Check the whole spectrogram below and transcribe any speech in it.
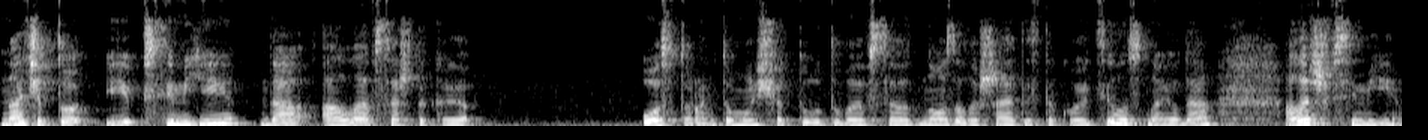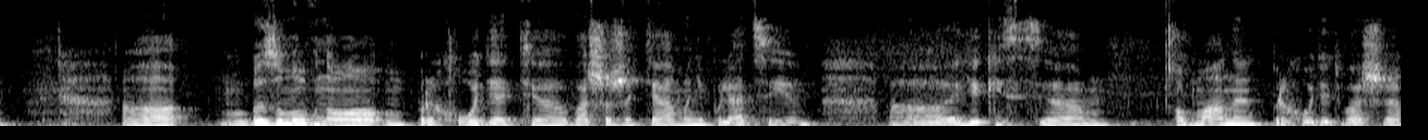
начебто і в сім'ї, да, але все ж таки осторонь, тому що тут ви все одно залишаєтесь такою цілісною, да, але ж в сім'ї. Безумовно, приходять е, в ваше життя маніпуляції, якісь е, обмани приходять в ваше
